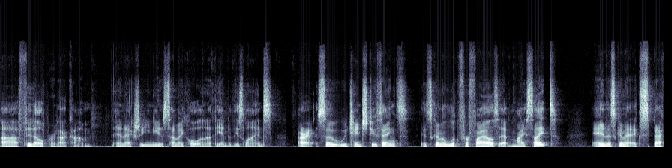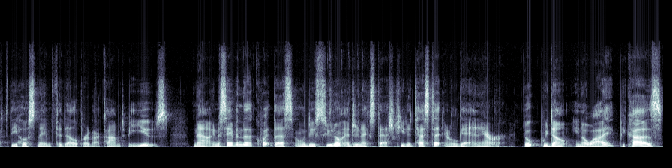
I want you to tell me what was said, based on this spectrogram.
uh, fideloper.com. And actually, you need a semicolon at the end of these lines. All right, so we changed two things. It's going to look for files at my site, and it's going to expect the hostname fideloper.com to be used. Now, I'm going to save and quit this. I'm going to do sudo nginx-t to test it, and we'll get an error. Nope, we don't. You know why? Because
